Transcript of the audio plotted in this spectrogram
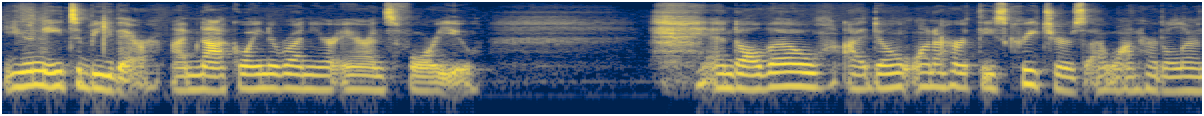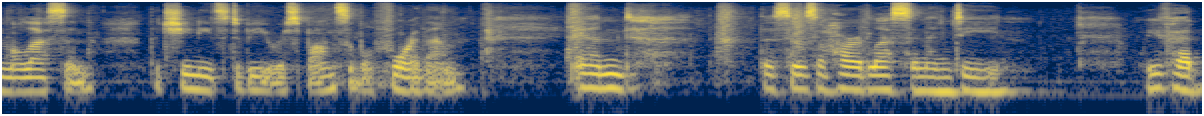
you need to be there. I'm not going to run your errands for you. And although I don't want to hurt these creatures, I want her to learn the lesson that she needs to be responsible for them. And this is a hard lesson indeed. We've had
